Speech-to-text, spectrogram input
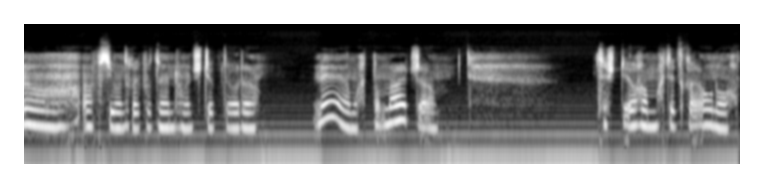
Oh, auf 37% und stirbt er, oder? Nee, er macht noch weiter. Zerstörer macht jetzt gerade auch noch.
